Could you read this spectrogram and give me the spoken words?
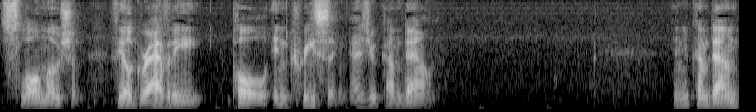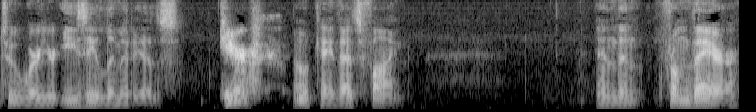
Slow motion. Feel gravity pull increasing as you come down. And you come down to where your easy limit is. Here. Okay, that's fine. And then from there,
